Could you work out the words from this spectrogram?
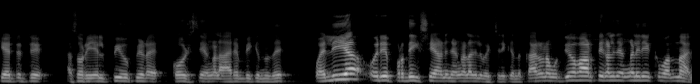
കേറ്റിട്ട് സോറി എൽ പി യു പിയുടെ കോഴ്സ് ഞങ്ങൾ ആരംഭിക്കുന്നത്. വലിയ ഒരു പ്രതീക്ഷയാണ് ഞങ്ങളതിൽ വെച്ചിരിക്കുന്നത്. കാരണം ഉദ്യോഗാർത്ഥികൾ ഞങ്ങളിലേക്ക് വന്നാൽ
